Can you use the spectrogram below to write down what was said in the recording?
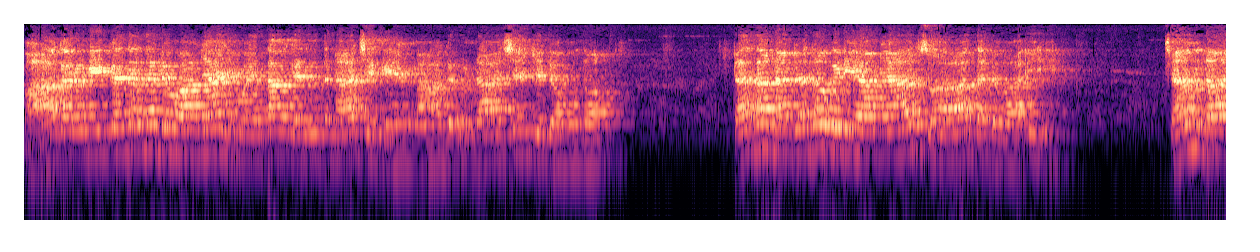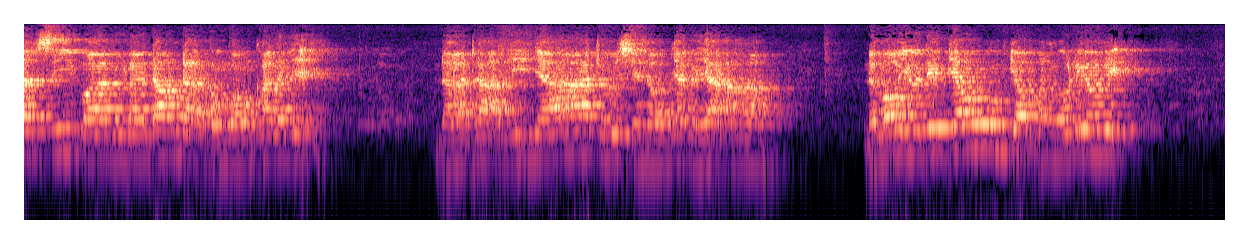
မဟာကရုဏီကတတတဝါများယင်ဝေတာကဲ့သို့တနာချစ်ခင်မဟာကရုဏာရှင်ဖြစ်တော်မူသောတသနာတသောဝိရိယများစွာတတဝါဤချမ်းသာစီးပွားလူလာတောင်းတဂုံပေါင်းခါလည်းဖြင့်နာထမိညာထု ရှင်တော်မြတ်ဗျာအာနမောယတိပြောင်းပြောင်းမင်္ဂလျော၍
